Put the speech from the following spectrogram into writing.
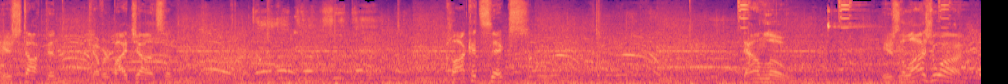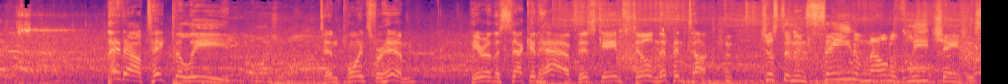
Here's Stockton, covered by Johnson. Clock at six. Down low. Here's Olajuwon. They now take the lead. Ten points for him. Here in the second half, this game still nip and tuck. Just an insane amount of lead changes.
